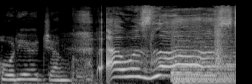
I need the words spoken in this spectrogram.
Audio Jungle. I was lost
